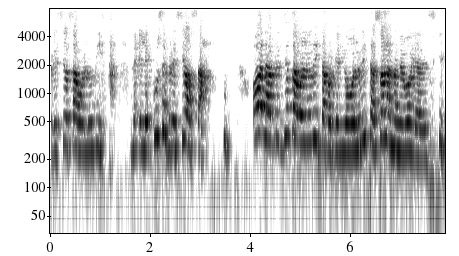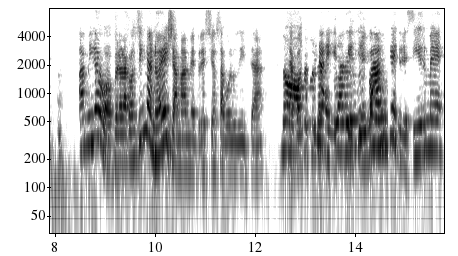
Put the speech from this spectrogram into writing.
preciosa boludita. le puse preciosa. Hola, preciosa boludita, porque digo, boludita sola no le voy a decir. Ah, mira vos, pero la consigna no es llamarme preciosa boludita. No, la consigna es que te banques decirme,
